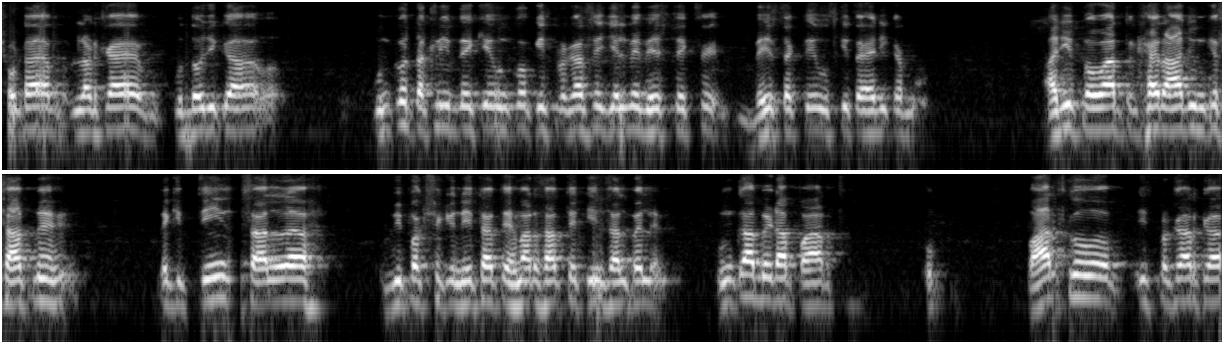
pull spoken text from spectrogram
छोटा लड़का है उद्धव जी का उनको तकलीफ़ देके उनको किस प्रकार से जेल में भेज सकते भेज सकते हैं उसकी तैयारी करना। अजित पवार तो खैर आज उनके साथ में है, लेकिन तीन साल विपक्ष के नेता थे, हमारे साथ थे तीन साल पहले। उनका बेटा पार्थ पार्थ को इस प्रकार का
